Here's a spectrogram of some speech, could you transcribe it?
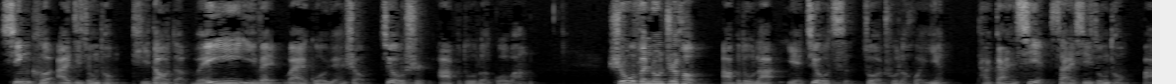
新科埃及总统提到的唯一一位外国元首就是阿卜杜勒国王。十五分钟之后，阿卜杜拉也就此做出了回应，他感谢塞西总统把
